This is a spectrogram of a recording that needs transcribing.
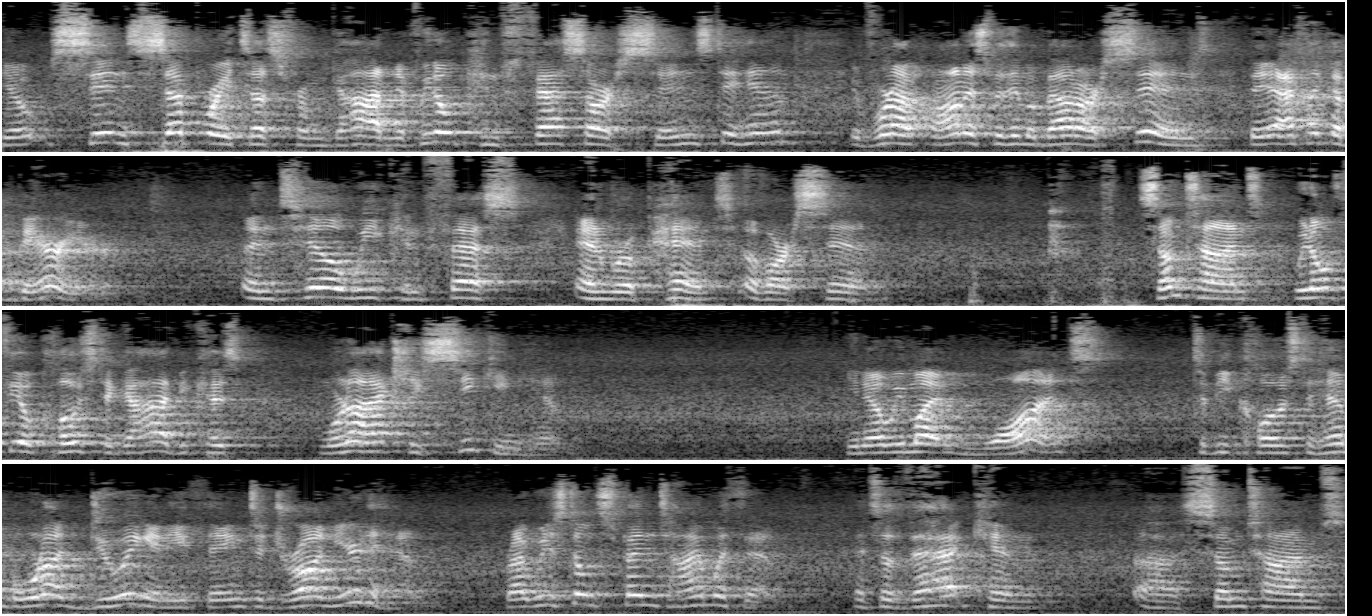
You know, sin separates us from God, and if we don't confess our sins to Him, if we're not honest with Him about our sins, they act like a barrier until we confess and repent of our sin. Sometimes we don't feel close to God because we're not actually seeking Him. You know, we might want to be close to Him, but we're not doing anything to draw near to Him, right? We just don't spend time with Him. And so that can uh, sometimes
